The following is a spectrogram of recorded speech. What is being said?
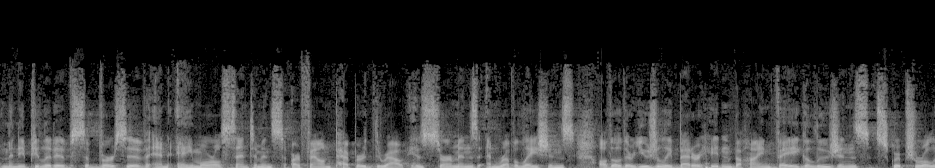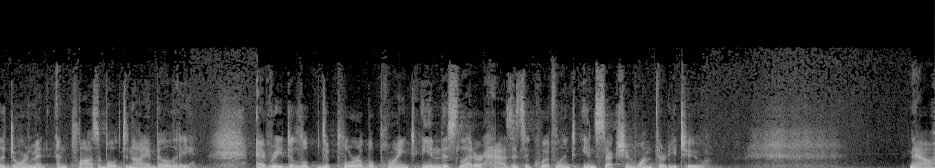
manipulative, subversive, and amoral sentiments are found peppered throughout his sermons and revelations, although they're usually better hidden behind vague allusions, scriptural adornment, and plausible deniability. Every de- deplorable point in this letter has its equivalent in section 132. Now,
